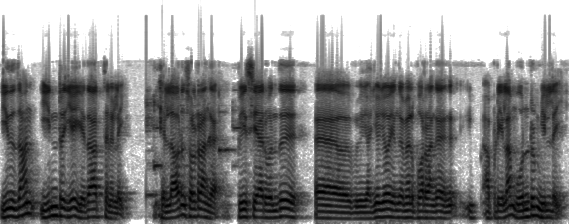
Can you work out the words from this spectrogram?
இதுதான் இன்றைய யதார்த்த நிலை. எல்லாரும் சொல்கிறாங்க பிசிஆர் வந்து ஐயோ எங்கள் மேலே போடுறாங்க. இப்- அப்படியெல்லாம் ஒன்றும் இல்லை.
